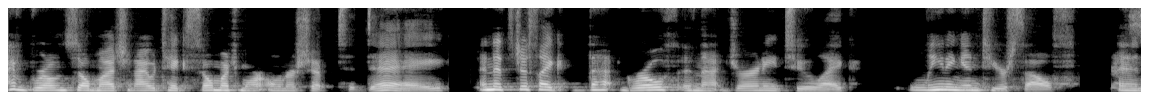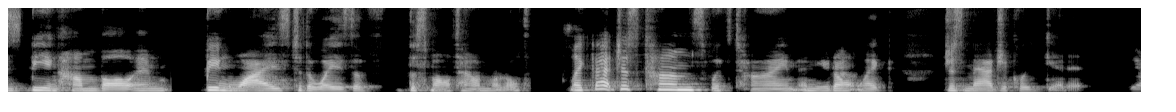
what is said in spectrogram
I've grown so much and I would take so much more ownership today. And it's just like that growth and that journey to like leaning into yourself yes. and being humble and being wise to the ways of the small town world. Like that just comes with time and you don't like just magically get it. Yeah.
